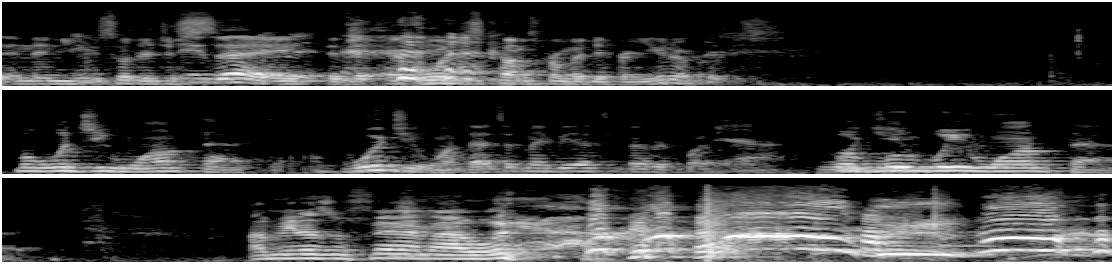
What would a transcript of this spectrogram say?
And then you can sort of just say that everyone just comes from a different universe. But would you want that though? Would you want that's a, maybe that's a better question. Yeah. Would but you? would we want that? I mean, as a fan, I would.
